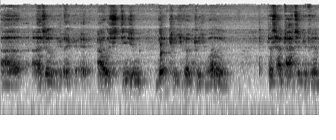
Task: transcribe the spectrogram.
Äh, also äh, aus diesem wirklich, wirklich Wollen. Das hat dazu geführt,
